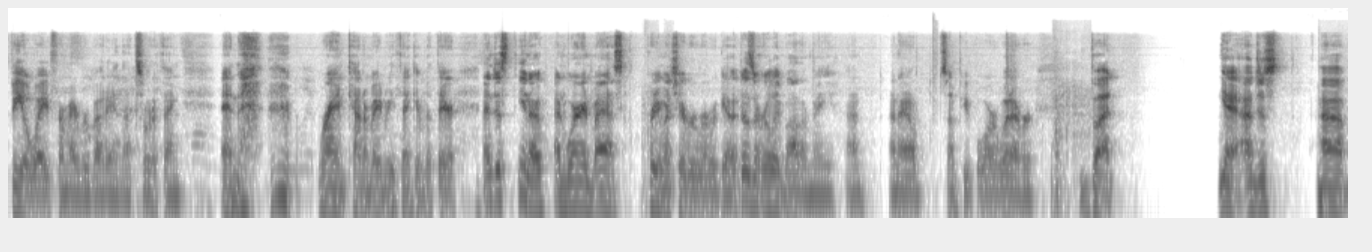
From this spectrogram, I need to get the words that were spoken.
be away from everybody and that sort of thing. And Ryan kind of made me think of it there. And just, you know, and wearing masks pretty much everywhere we go. It doesn't really bother me. I, I know some people are, whatever, but yeah, I just uh,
